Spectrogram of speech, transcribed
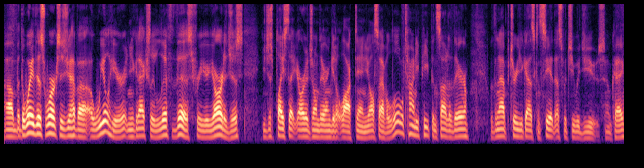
Uh, but the way this works is you have a, a, wheel here and you could actually lift this for your yardages. You just place that yardage on there and get it locked in. You also have a little tiny peep inside of there with an aperture. You guys can see it. That's what you would use, okay?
